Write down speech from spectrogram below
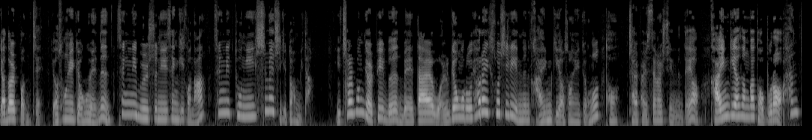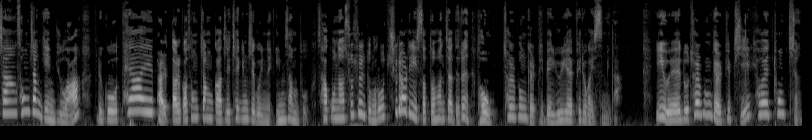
여덟 번째, 여성의 경우에는 생리불순이 생기거나 생리통이 심해지기도 합니다. 이 철분 결핍은 매달 월경으로 혈액 소실이 있는 가임기 여성의 경우 더 잘 발생할 수 있는데요. 가임기 여성과 더불어 한창 성장기인 유아 그리고 태아의 발달과 성장까지 책임지고 있는 임산부, 사고나 수술 등으로 출혈이 있었던 환자들은 더욱 철분 결핍에 유의할 필요가 있습니다. 이 외에도 철분 결핍 시 혀의 통증,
